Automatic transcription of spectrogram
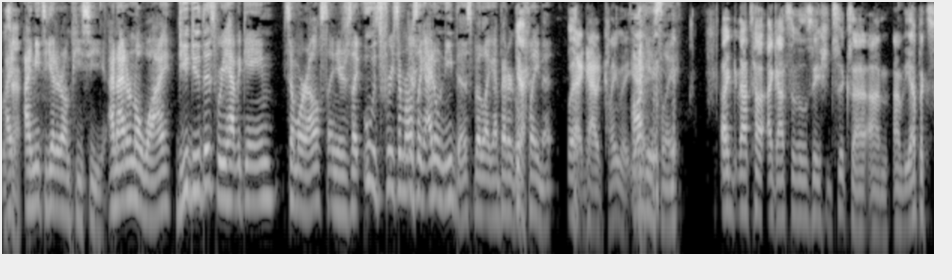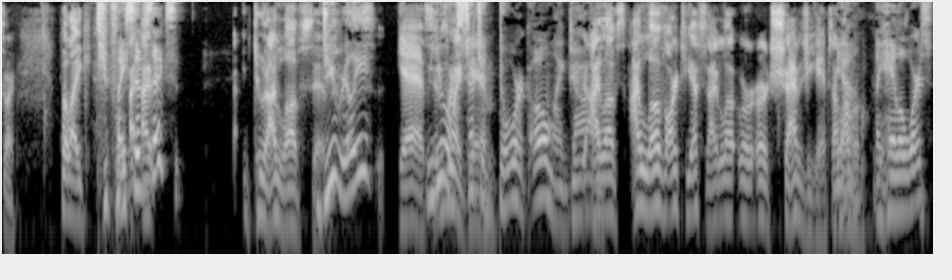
I. I need to get it on PC, and I don't know why. Do you do this where you have a game somewhere else and you're just like, "Ooh, it's free somewhere else." Like, I don't need this, but like, I better go Yeah. claim it. Well, I gotta claim it. yeah. Obviously, I, that's how I got Civilization Six on, on on the Epic Store. But like, do you play Civ Six? dude, I love Civ. Do you really? Yes, you are such jam. a dork. Oh my god! Dude, I love I love RTS. I love or, or strategy games. I yeah, love them. like Halo Wars.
